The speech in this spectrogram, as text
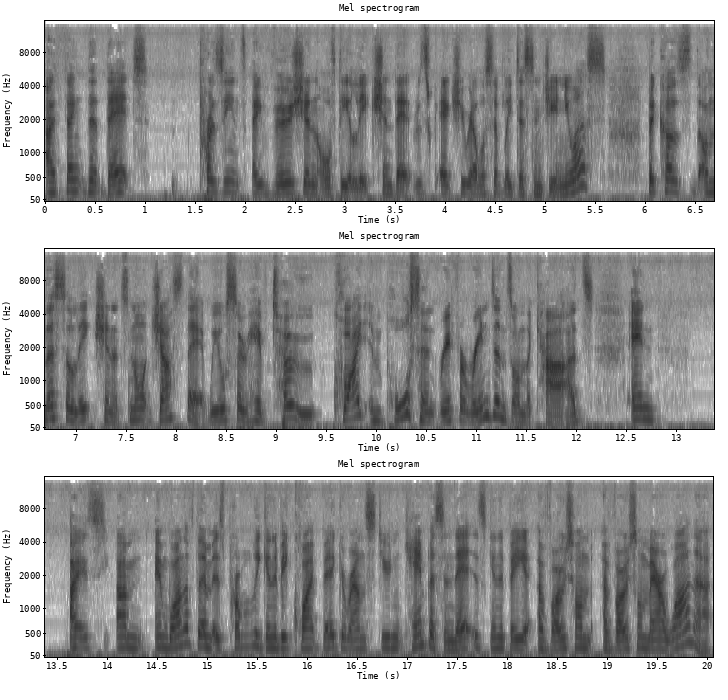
I think that that presents a version of the election that was actually relatively disingenuous because on this election it's not just that we also have two quite important referendums on the cards and I, um, and one of them is probably going to be quite big around student campus, and that is going to be a vote on a vote on marijuana.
